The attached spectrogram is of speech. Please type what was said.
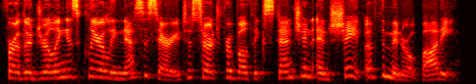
Further drilling is clearly necessary to search for both extension and shape of the mineral body.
